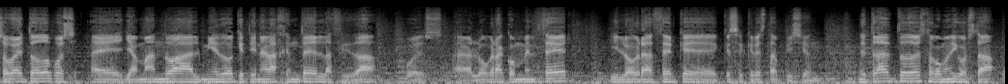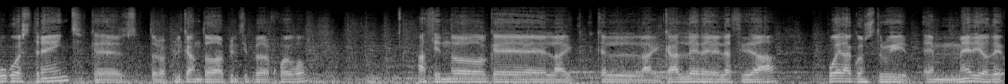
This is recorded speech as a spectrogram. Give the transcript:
Sobre todo pues eh, llamando al miedo que tiene la gente en la ciudad, pues eh, logra convencer y logra hacer que, que se cree esta prisión. Detrás de todo esto, como digo, está Hugo Strange, que te lo explican todo al principio del juego, haciendo que el, al- que el alcalde de la ciudad pueda construir en medio de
